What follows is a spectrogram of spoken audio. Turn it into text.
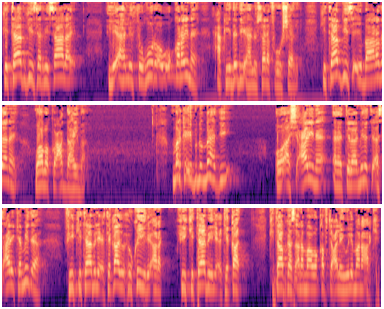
Kitaabkiisa risaala liahli thuguur ou u qorayne caqiidadii ahlu salaf wuu sheegay. Kitaabkiisa ibaanadane waaba ku caddahayba. Marka ibnu mahdi oo ashcarina talaamidati ashcari ka mid ah fii kitaab اlictiqaad wuxuu ka yiri arag fii kitaabihi اlictiqaad kitaabkaas ana maa waqaftu caleyh weli mana arkin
